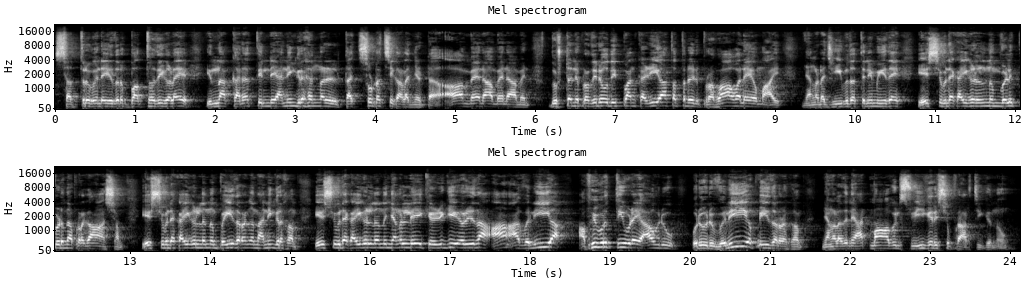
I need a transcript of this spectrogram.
ശത്രുവിന്റെ എതിർ പദ്ധതികളെ ഇന്ന് ആ കരത്തിന്റെ അനുഗ്രഹങ്ങൾ തച്ചുടച്ച് കളഞ്ഞിട്ട് ആമേൻ ആമേൻ ആമേൻ. ദുഷ്ടന് പ്രതിരോധിപ്പാൻ കഴിയാത്തത്ര ഒരു പ്രഭാവലയമായി ഞങ്ങളുടെ ജീവിതത്തിന് മീതെ യേശുവിന്റെ കൈകളിൽ നിന്നും വെളിപ്പെടുന്ന പ്രകാശം യേശുവിന്റെ കൈകളിൽ നിന്നും പെയ്തിറങ്ങുന്ന അനുഗ്രഹം യേശുവിന്റെ കൈകളിൽ നിന്നും ഞങ്ങളിലേക്ക് എഴുകി എഴുതുന്ന ആ വലിയ അഭിവൃദ്ധിയുടെ ആ ഒരു ഒരു വലിയ പെയ്തിറക്കം ഞങ്ങളതിനെ ആത്മാവിൽ സ്വീകരിച്ചു പ്രാർത്ഥിക്കുന്നു.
